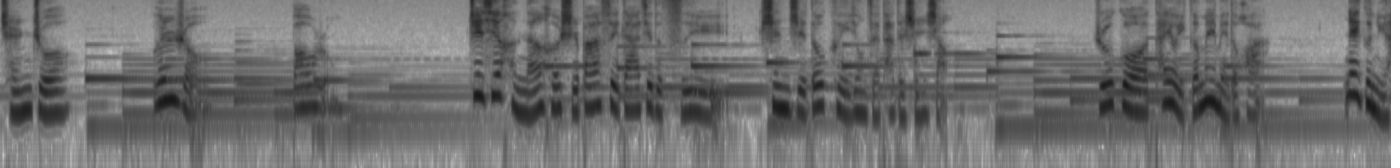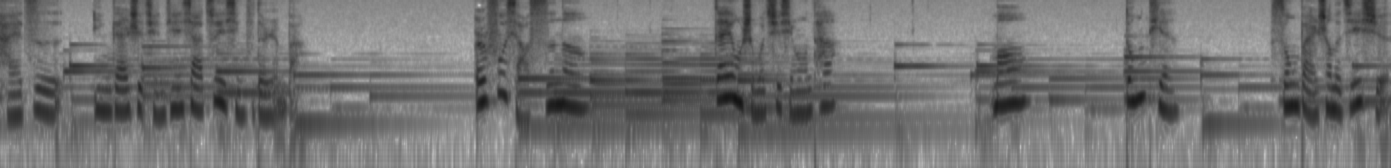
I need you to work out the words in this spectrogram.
沉着、温柔、包容。这些很难和十八岁搭界的词语，甚至都可以用在他的身上。如果他有一个妹妹的话，那个女孩子应该是全天下最幸福的人吧。而傅小司呢？该用什么去形容她？猫，冬天，松柏上的积雪，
